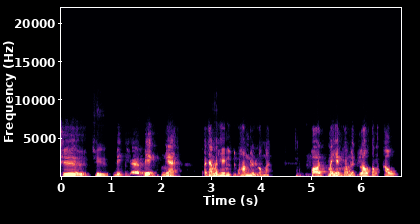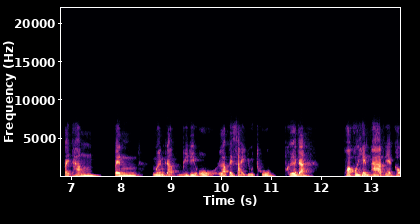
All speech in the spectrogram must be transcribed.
ชื่อชื่อบิ๊กเอ่อบิ๊กเงี้ย อาจารย์ไม่เห็นความลึกของมัน พอไม่เห็นความลึกเราต้องเอาไปทำเป็นเหมือนกับวิดีโอแล้วไปใส่ YouTube เพื่อจะพอเขาเห็นภาพเนี่ยเขา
